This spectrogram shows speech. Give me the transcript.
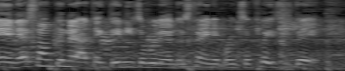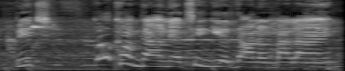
and that's something that I think they need to really understand and bring to places that, bitch, don't come down there ten years down on my line.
